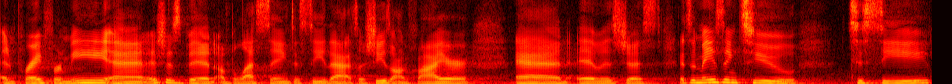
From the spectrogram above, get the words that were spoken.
and pray for me. And it's just been a blessing to see that. So she's on fire. And it was just it's amazing to to see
